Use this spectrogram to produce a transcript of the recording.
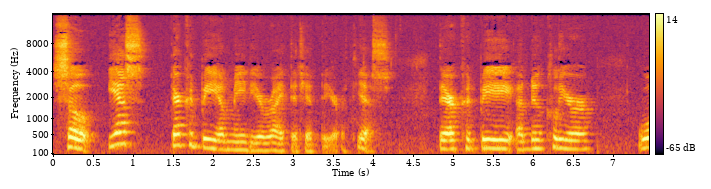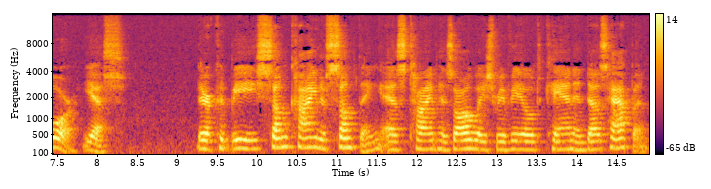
So, yes, there could be a meteorite that hit the earth, yes. There could be a nuclear war, yes. There could be some kind of something, as time has always revealed can and does happen.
